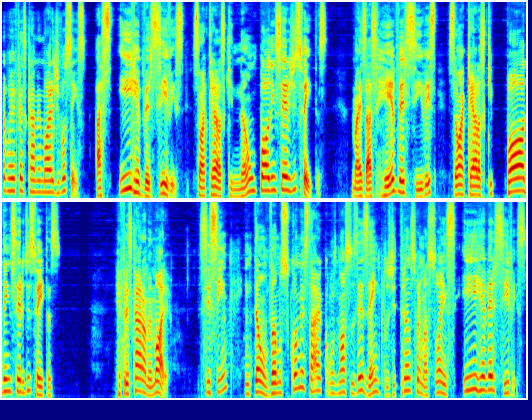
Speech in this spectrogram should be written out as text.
eu vou refrescar a memória de vocês. As irreversíveis são aquelas que não podem ser desfeitas, mas as reversíveis são aquelas que podem ser desfeitas. Refrescaram a memória? Se sim, então vamos começar com os nossos exemplos de transformações irreversíveis.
